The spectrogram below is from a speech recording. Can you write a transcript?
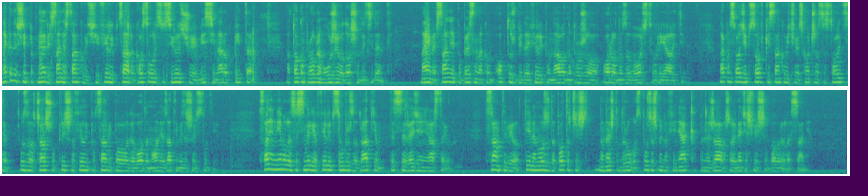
Nekadašnji partneri Sanja Stanković i Filip Car gostovali su sinoć u emisiji Narod pita, a tokom programa uživo došao do incidenta. Naime, Sanja je pobesna nakon optužbi da je Filipu navodno pružala oralno zadovoljstvo u realitiju. Nakon svađe psovke, Stanković je skočila sa stolice, uzela čašu, prišla Filipu Caru i povela ga vodom, a on je zatim izašao iz studija. Sanja nije mogla da se smirija, Filip se ubrzo vratio, te se ređenje nastavilo. Sram te bilo, ti ne možeš da potrčiš na nešto drugo, spuštaš me na finjak, ponežavaš, ali nećeš više, govorila je Sanja.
